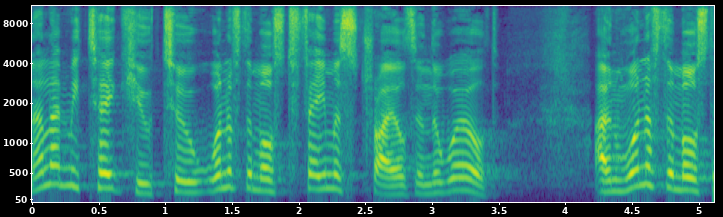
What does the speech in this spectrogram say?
Now, let me take you to one of the most famous trials in the world, and one of the most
